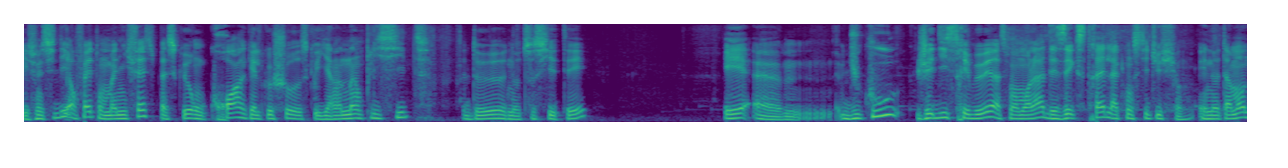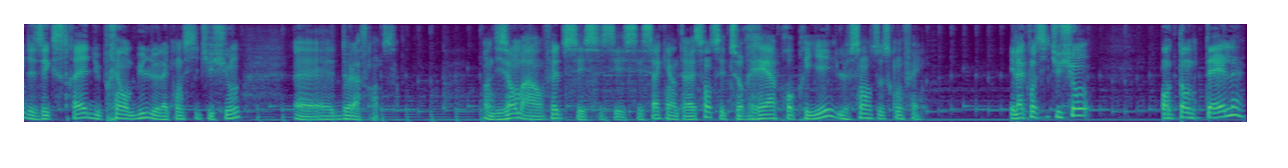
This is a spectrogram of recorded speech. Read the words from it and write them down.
Et je me suis dit, en fait, on manifeste parce qu'on croit à quelque chose, qu'il y a un implicite de notre société et euh, du coup, j'ai distribué à ce moment-là des extraits de la Constitution, et notamment des extraits du préambule de la Constitution euh, de la France. En disant, bah en fait, c'est ça qui est intéressant, c'est de se réapproprier le sens de ce qu'on fait. Et la Constitution, en tant que telle,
